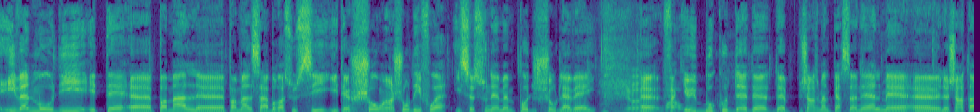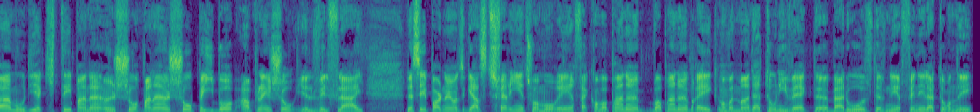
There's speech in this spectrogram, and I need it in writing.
Ivan Moody était euh, pas mal euh, pas mal sa brosse aussi. Il était chaud en chaud des fois. Il se souvenait même pas du show de la veille. Euh, Fait qu'il y a eu beaucoup de, de, de changements de personnel, mais euh, le chanteur Moody a quitté pendant un show, pendant un show aux Pays-Bas, en plein show, il a levé le fly. Là, ses partenaires ont dit, garde, si tu fais rien, tu vas mourir. Fait qu'on va prendre un, va prendre un break. On va demander à Tony Veck de Bad Wolves de venir finir la tournée.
